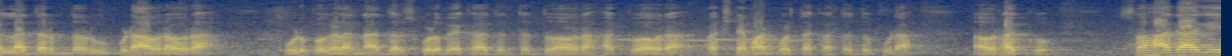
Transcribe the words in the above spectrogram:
ಎಲ್ಲ ಧರ್ಮದವ್ರಿಗೂ ಕೂಡ ಅವರವರ ಉಡುಪುಗಳನ್ನ ಧರಿಸ್ಕೊಳ್ಬೇಕಾದಂಥದ್ದು ಅವರ ಹಕ್ಕು ಅವರ ರಕ್ಷಣೆ ಮಾಡ್ಕೊಳ್ತಕ್ಕಂಥದ್ದು ಕೂಡ ಅವ್ರ ಹಕ್ಕು. ಸೊ ಹಾಗಾಗಿ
